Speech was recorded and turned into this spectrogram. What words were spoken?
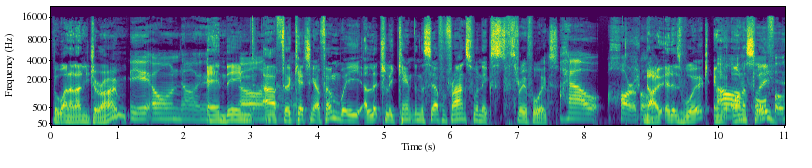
The one and only Jerome. Yeah. Oh no. And then Oh, after no. catching up with him, we are literally camped in the south of France for the next three or four weeks. How horrible. No, it is work, and Oh, honestly, awful.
